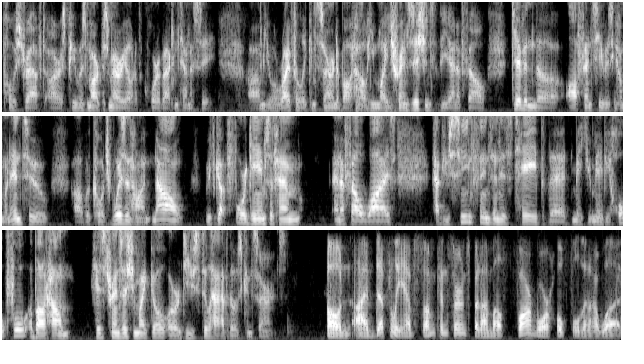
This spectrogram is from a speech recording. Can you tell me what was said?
post draft RSP was Marcus Mariota, the quarterback in Tennessee. Um, you were rightfully concerned about how he might transition to the NFL, given the offense he was coming into uh, with Coach Whisenhunt. Now we've got four games of him, NFL wise. Have you seen things in his tape that make you maybe hopeful about how his transition might go, or do you still have those concerns? Oh, I definitely have some concerns, but I'm a far more hopeful than I was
